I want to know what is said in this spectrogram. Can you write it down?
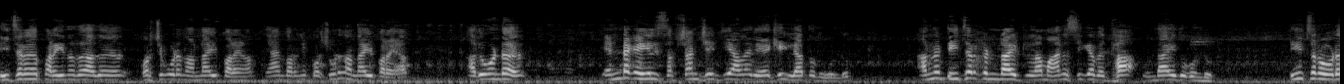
ടീച്ചർ പറയുന്നത് അത് കുറച്ചുകൂടെ നന്നായി പറയണം. ഞാൻ പറഞ്ഞു കുറച്ചുകൂടെ നന്നായി പറയാം. അതുകൊണ്ട് എന്റെ കയ്യിൽ സബ്സ്റ്റാൻഷിയേറ്റ് ചെയ്യാനുള്ള രേഖയില്ലാത്തതുകൊണ്ടും അന്ന് ടീച്ചർക്ക് ഉണ്ടായിട്ടുള്ള മാനസിക വ്യഥ ഉണ്ടായതുകൊണ്ടും ടീച്ചറോട്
